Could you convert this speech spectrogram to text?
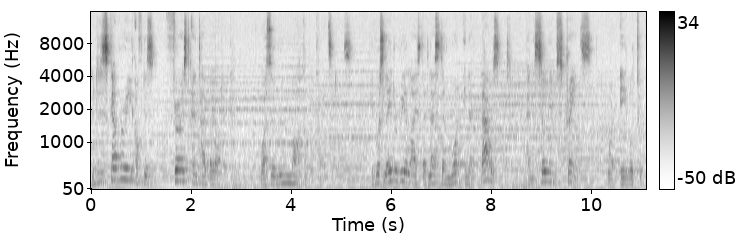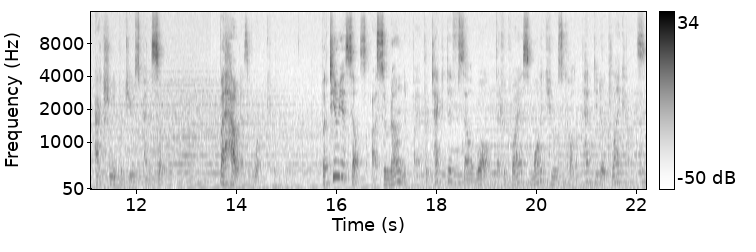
The discovery of this first antibiotic was a remarkable coincidence. It was later realized that less than one in a thousand penicillium strains were able to actually produce penicillin. But how does it work? Bacteria cells are surrounded by a protective cell wall that requires molecules called peptidoglycans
